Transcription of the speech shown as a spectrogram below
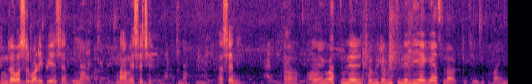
ইন্দিরাবাসের বাড়ি পেয়েছেন? না। নাম এসেছে? না। আসেনি? হ্যাঁ। অনেকবার তুলে ছবি টবি তুলে নিয়ে গেছিল কিছু হয়নি।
